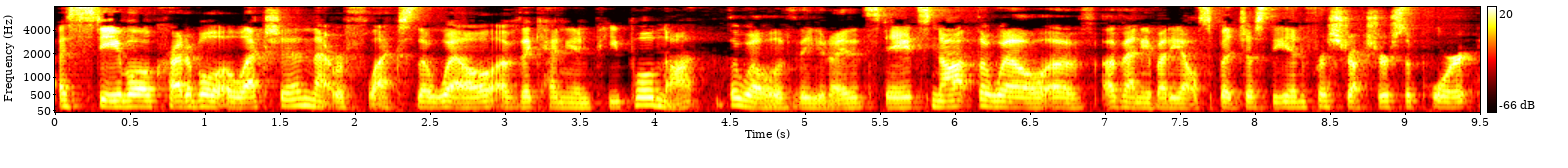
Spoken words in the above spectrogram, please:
a stable, credible election that reflects the will of the Kenyan people, not the will of the United States, not the will of, of anybody else, but just the infrastructure support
